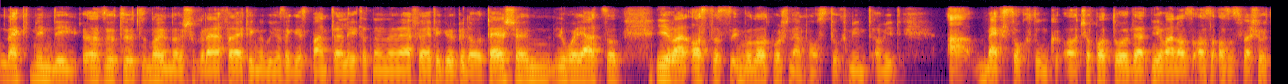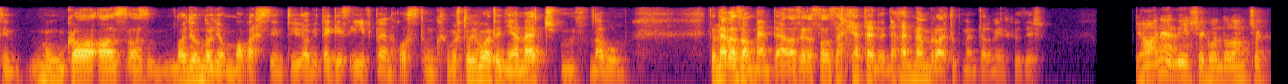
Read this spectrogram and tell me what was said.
nek mindig, az őt, őt nagyon-nagyon sokan elfelejtik, meg ugye az egész Panther tehát nagyon-nagyon elfelejtik, ő például teljesen jól játszott. Nyilván azt a színvonalat most nem hoztuk, mint amit á, megszoktunk a csapattól, de hát nyilván az, az, az a special team munka az, az nagyon-nagyon magas szintű, amit egész évben hoztunk. Most, hogy volt egy ilyen meccs, hm, na bum. De nem az a ment el, azért azt hozzá kell tenni, de nem, rajtuk ment el a mérkőzés. Ja, nem, én se gondolom, csak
